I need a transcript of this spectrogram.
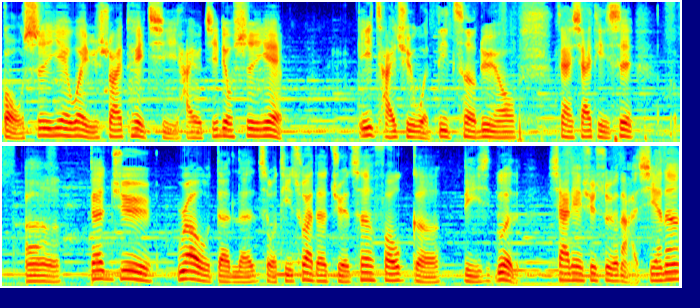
狗事业位于衰退期，还有金牛事业应采取稳定策略哦。在下一题是，呃，根据 Row 等人所提出来的决策风格。理论下列叙述有哪些呢？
